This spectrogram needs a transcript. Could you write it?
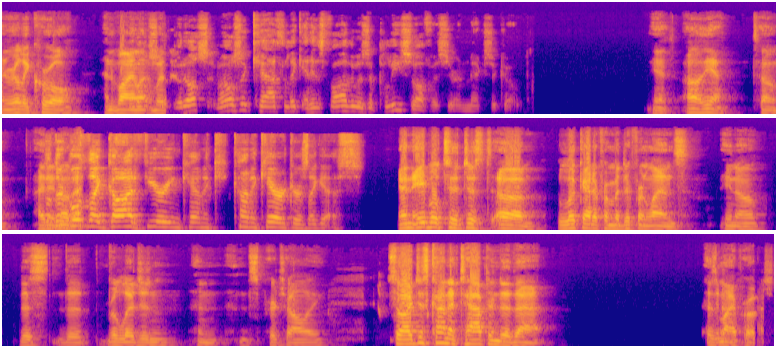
and really cruel and violent also, with but also, but also Catholic, and his father was a police officer in Mexico. yes. Oh yeah. So I So didn't they're know both that. like God fearing kind of kind of characters, I guess. And able to just um, look at it from a different lens, you know, this the religion and, and spirituality. So I just kind of tapped into that as my approach.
